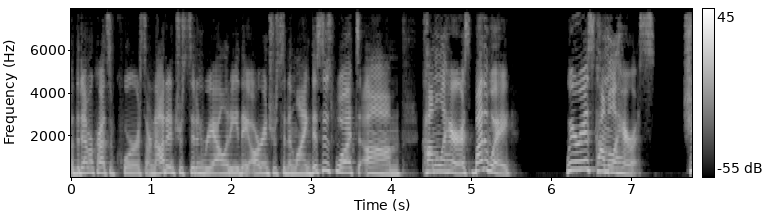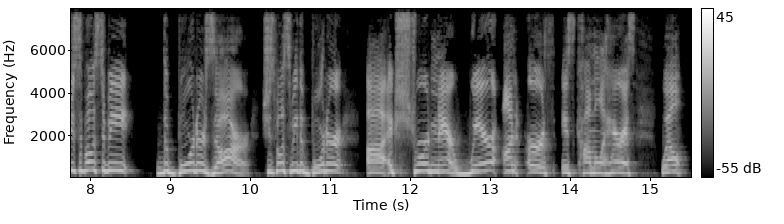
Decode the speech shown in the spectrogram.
But the Democrats, of course, are not interested in reality. They are interested in lying. This is what um, Kamala Harris, by the way, where is Kamala Harris? She's supposed to be the border czar. She's supposed to be the border uh, extraordinaire. Where on earth is Kamala Harris? Well,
